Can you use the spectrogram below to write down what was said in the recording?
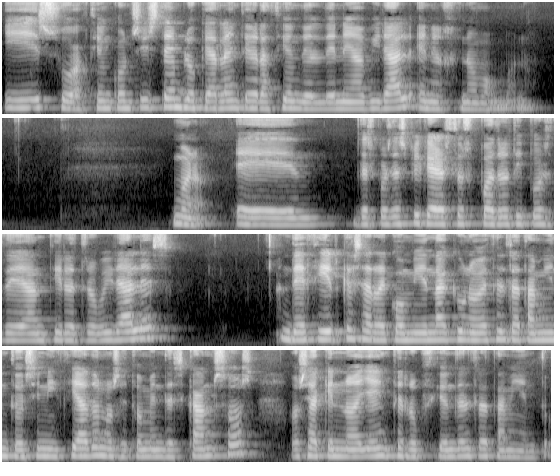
y su acción consiste en bloquear la integración del DNA viral en el genoma humano. Bueno, eh, después de explicar estos cuatro tipos de antirretrovirales, decir que se recomienda que una vez el tratamiento es iniciado no se tomen descansos, o sea que no haya interrupción del tratamiento.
